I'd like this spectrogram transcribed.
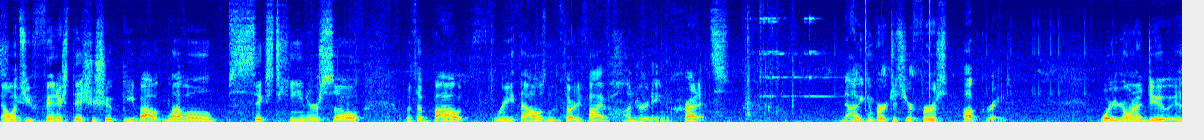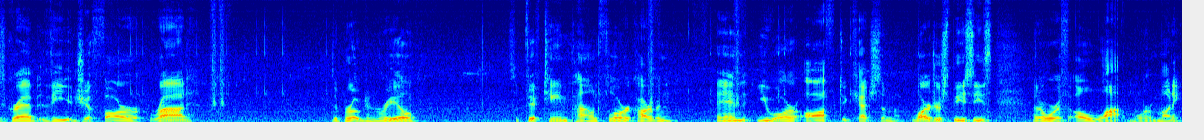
Now once you finish this, you should be about level 16 or so with about 3,000 to 3,500 in credits. Now you can purchase your first upgrade. What you're going to do is grab the Jafar rod, the Brogden reel, some 15 pound fluorocarbon, and you are off to catch some larger species that are worth a lot more money.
